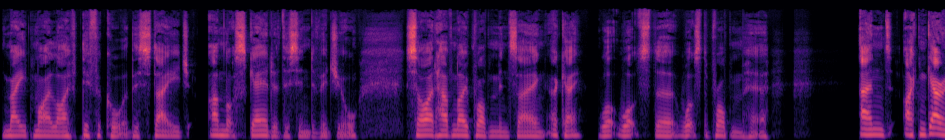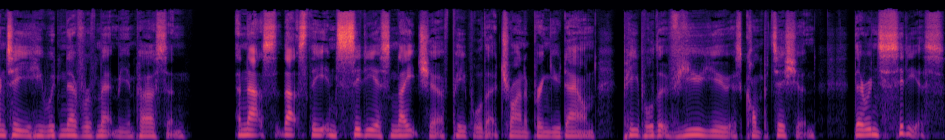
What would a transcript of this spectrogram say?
made my life difficult at this stage. I'm not scared of this individual. So I'd have no problem in saying, okay, what, what's the what's the problem here? And I can guarantee you he would never have met me in person. And that's that's the insidious nature of people that are trying to bring you down, people that view you as competition. They're insidious.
